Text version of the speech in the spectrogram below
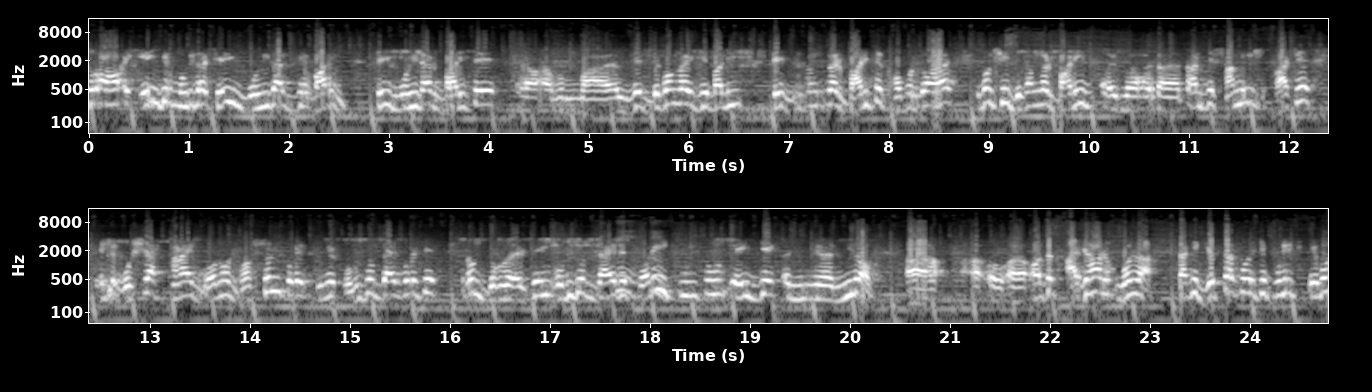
দেওয়া হয় এই যে মহিলা সেই মহিলার যে বাড়ি সেই মহিলার বাড়িতে যে দেগঙ্গায় যে বাড়ি সেই দেগঙ্গার বাড়িতে খবর দেওয়া হয় এবং সেই দেগঙ্গার বাড়ির তার যে স্বামী আছে এসে বসিরহাট থানায় গণধর্ষণ করে খুনের অভিযোগ দায়ের করেছে এবং সেই অভিযোগ দায়েরের পরেই কিন্তু এই যে নীরব অর্থাৎ আজহার মোল্লা তাকে গ্রেপ্তার করেছে পুলিশ এবং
